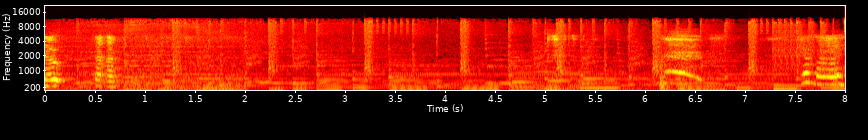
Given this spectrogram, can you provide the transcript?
Nope. Uh-uh. Come on.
